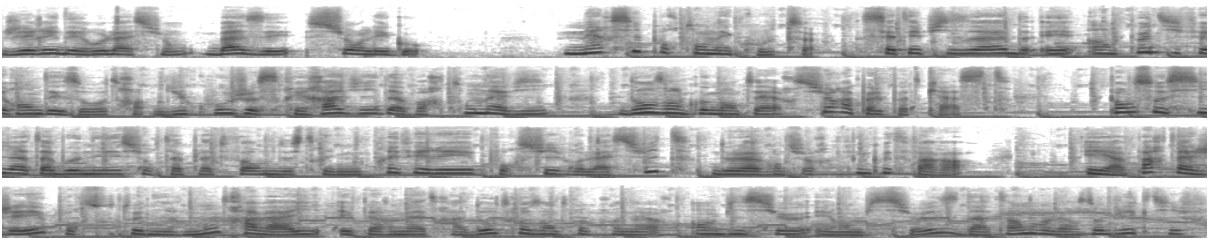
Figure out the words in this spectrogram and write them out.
gérer des relations basées sur l'ego. Merci pour ton écoute. Cet épisode est un peu différent des autres, du coup je serais ravie d'avoir ton avis dans un commentaire sur Apple Podcast. Pense aussi à t'abonner sur ta plateforme de streaming préférée pour suivre la suite de l'aventure Think with Farah et à partager pour soutenir mon travail et permettre à d'autres entrepreneurs ambitieux et ambitieuses d'atteindre leurs objectifs.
